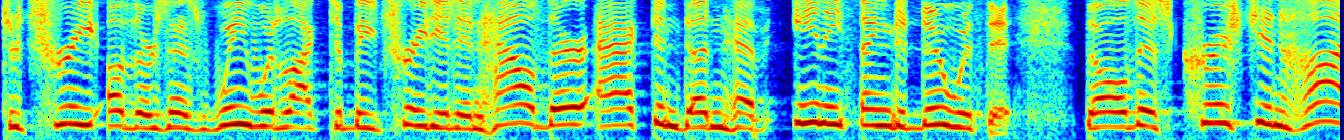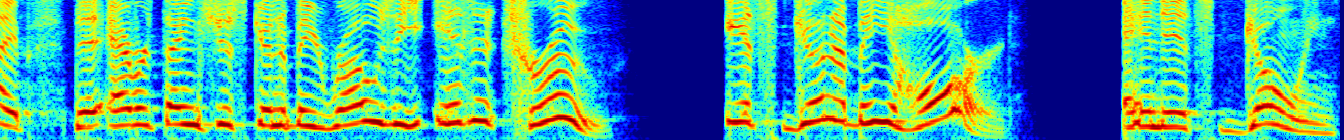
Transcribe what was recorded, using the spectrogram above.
to treat others as we would like to be treated, and how they're acting doesn't have anything to do with it. All this Christian hype that everything's just going to be rosy isn't true. It's going to be hard, and it's going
